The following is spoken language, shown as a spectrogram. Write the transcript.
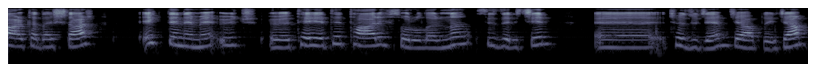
arkadaşlar. Ek deneme 3 e, TYT tarih sorularını sizler için e, çözeceğim, cevaplayacağım.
